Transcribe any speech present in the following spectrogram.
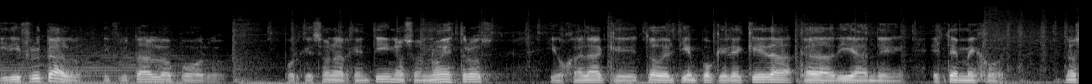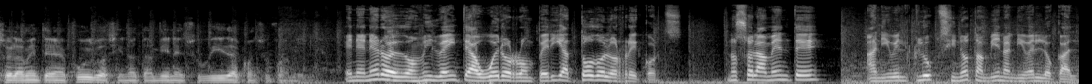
y disfrutarlo, disfrutarlo por, porque son argentinos, son nuestros y ojalá que todo el tiempo que le queda, cada día ande, estén mejor. No solamente en el fútbol, sino también en su vida con su familia. En enero del 2020 Agüero rompería todos los récords. No solamente a nivel club, sino también a nivel local.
